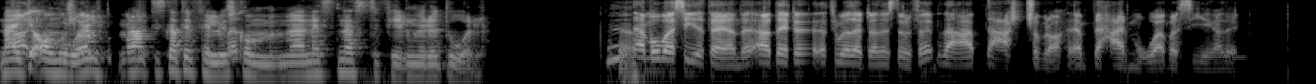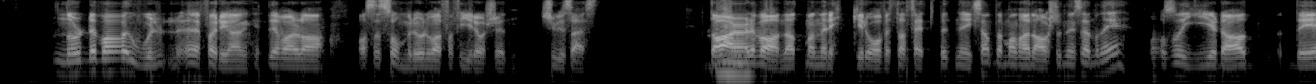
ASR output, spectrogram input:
Nei, ikke om OL, men at de skal tilfeldigvis komme med neste, neste film rundt OL. Ja. Jeg må bare si dette igjen. Jeg, igjen. jeg tror jeg delte den historien før, men det er, det er så bra. Det her må jeg bare si en gang til. Når det var OL eh, forrige gang, det var da altså sommer-OL var for fire år siden, 2016. Da er det vanlig at man rekker over stafettpinnen, ikke sant? Da man har en avslutningsseremoni, og så gir da det,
